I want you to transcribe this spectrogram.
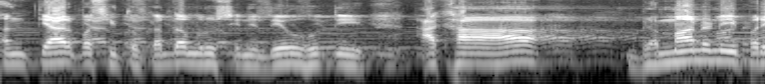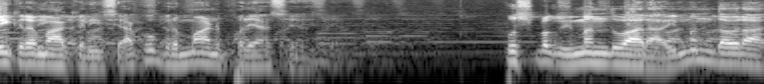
અને ત્યાર પછી તો કદમ ઋષિની દેવહૂતિ આખા બ્રહ્માંડની પરિક્રમા કરી છે. આખું બ્રહ્માંડ ફર્યા છે. પુષ્પક વિમન દ્વારા વિમન દ્વારા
